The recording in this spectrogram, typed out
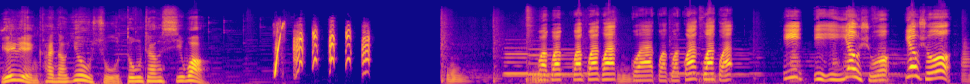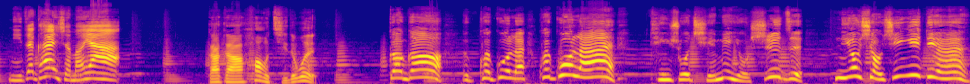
远远看到幼鼠东张西望。呱呱呱呱呱呱呱呱呱呱呱！咦咦咦！鼬鼠，鼬鼠，你在看什么呀？嘎嘎好奇地问。嘎嘎，快过来，快过来！听说前面有狮子。你要小心一点！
